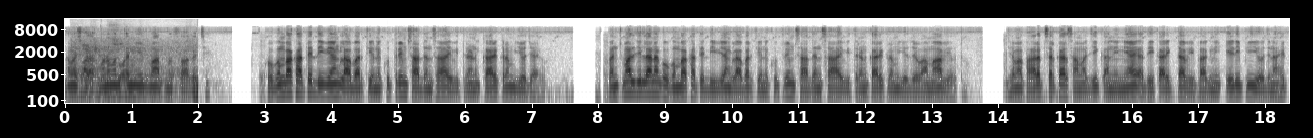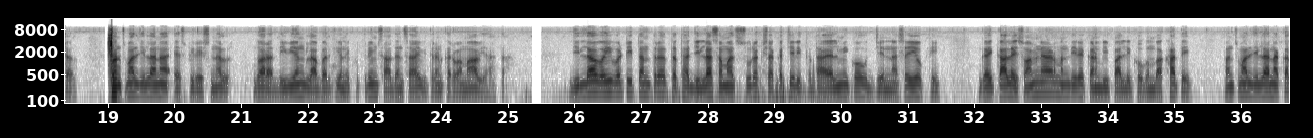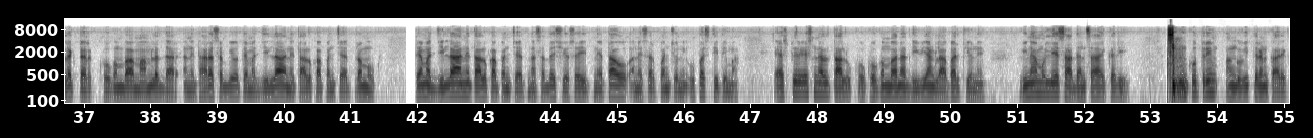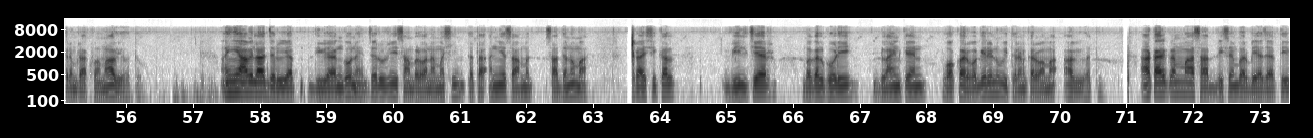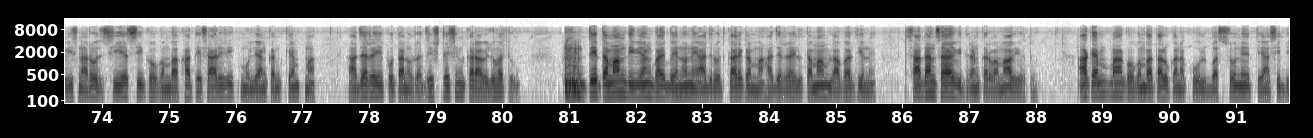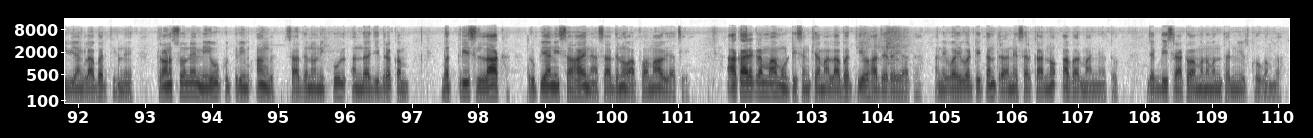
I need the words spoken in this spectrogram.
મનોમંથન ન્યૂઝમાં આપનું સ્વાગત છે. ઘોગંબા ખાતે દિવ્યાંગ લાભાર્થીઓને કૃત્રિમ સાધન સહાય વિતરણ કાર્યક્રમ યોજાયો. પંચમહાલ જિલ્લાના ઘોગંબા ખાતે દિવ્યાંગ લાભાર્થીઓને કૃત્રિમ સાધન સહાય વિતરણ કાર્યક્રમ યોજવામાં આવ્યો હતો, જેમાં ભારત સરકાર સામાજિક અને ન્યાય અધિકારિકતા વિભાગની એડીપી યોજના હેઠળ પંચમહાલ જિલ્લાના એસ્પિરેશનલ દ્વારા દિવ્યાંગ લાભાર્થીઓને કૃત્રિમ સાધન સહાય વિતરણ કરવામાં આવ્યા હતા. જિલ્લા વહીવટી તંત્ર તથા જિલ્લા સમાજ સુરક્ષા કચેરી તથા એલ્મિકો ઉજ્જૈનના સહયોગથી ગઈકાલે સ્વામિનારાયણ મંદિરે કણબી પાલી ઘોગંબા ખાતે પંચમહાલ જિલ્લાના કલેક્ટર ઘોગંબા મામલતદાર અને ધારાસભ્યો તેમજ જિલ્લા અને તાલુકા પંચાયત પ્રમુખ તેમજ જિલ્લા અને તાલુકા પંચાયતના સદસ્યો સહિત નેતાઓ અને સરપંચોની ઉપસ્થિતિમાં એસ્પિરેશનલ તાલુકો ઘોગંબાના દિવ્યાંગ લાભાર્થીઓને વિનામૂલ્યે સાધન સહાય કરી કૃત્રિમ અંગ વિતરણ કાર્યક્રમ રાખવામાં આવ્યો હતો. અહીં આવેલા જરૂરિયાત દિવ્યાંગોને જરૂરી સાંભળવાના મશીન તથા અન્ય સાધનોમાં ટ્રાયસિકલ, વ્હીલચેર, બગલઘોડી, બ્લાઇન્ડ કેન, વોકર વગેરેનું વિતરણ કરવામાં આવ્યું હતું. આ કાર્યક્રમમાં સાત ડિસેમ્બર બે હજાર ત્રેવીસના રોજ સીએસસી ઘોગંબા ખાતે શારીરિક મૂલ્યાંકન કેમ્પમાં હાજર રહી પોતાનું રજિસ્ટ્રેશન કરાવેલું હતું. તે તમામ દિવ્યાંગ ભાઈ બહેનોને આજરોજ કાર્યક્રમમાં હાજર રહેલ તમામ લાભાર્થીઓને સાધન સહાય વિતરણ કરવામાં આવ્યું હતું. આ કેમ્પમાં ઘોગંબા તાલુકાના કુલ બસો ને ત્યાંસી દિવ્યાંગ લાભાર્થીઓને ત્રણસો ને નેવું કૃત્રિમ અંગ સાધનોની કુલ અંદાજિત રકમ બત્રીસ લાખ રૂપિયાની સહાયના સાધનો આપવામાં આવ્યા છે. આ કાર્યક્રમમાં મોટી સંખ્યામાં લાભાર્થીઓ હાજર રહ્યા હતા અને વહીવટી તંત્ર અને સરકારનો આભાર માન્યો હતો. જગદીશ રાઠવા, મનોમંથન ન્યૂઝ, ઘોગંબા.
